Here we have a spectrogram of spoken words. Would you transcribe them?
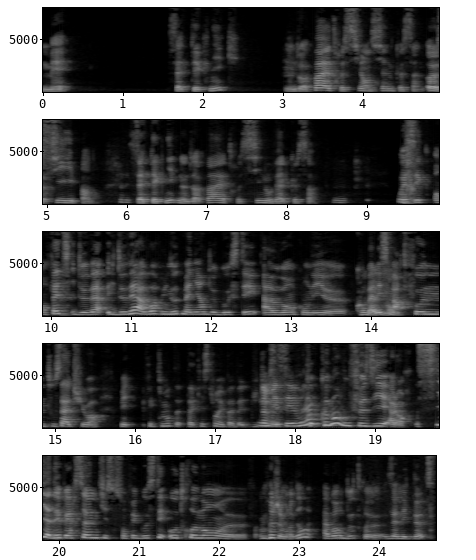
Mais cette technique ne doit pas être si ancienne que ça. Euh, si, pardon. Cette technique ne doit pas être si nouvelle que ça. Ouais, c'est qu'en fait, il devait, il devait avoir une autre manière de ghoster avant qu'on ait euh, bah, les smartphones, tout ça, tu vois. Mais effectivement, ta, ta question est pas bête du tout. Non, mais c'est vrai. Co- comment vous faisiez? Alors, s'il y a des personnes qui se sont fait ghoster autrement, euh, moi j'aimerais bien avoir d'autres euh, anecdotes.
